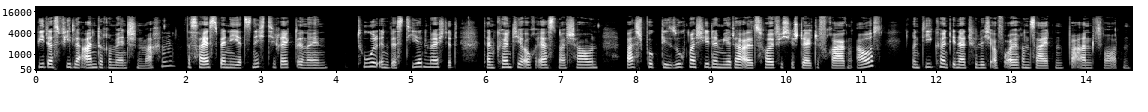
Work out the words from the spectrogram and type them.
wie das viele andere Menschen machen. Das heißt, wenn ihr jetzt nicht direkt in ein Tool investieren möchtet, dann könnt ihr auch erstmal schauen, was spuckt die Suchmaschine mir da als häufig gestellte Fragen aus und die könnt ihr natürlich auf euren Seiten beantworten.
